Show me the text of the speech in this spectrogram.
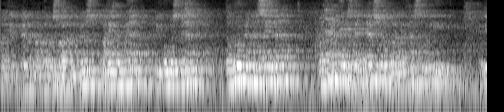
Bakit ganun ang kagustuhan ng Diyos? Pakita mo yan. Hindi ko gusto yan. Tulungan na sa But that is the intention that it has to be. Jadi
